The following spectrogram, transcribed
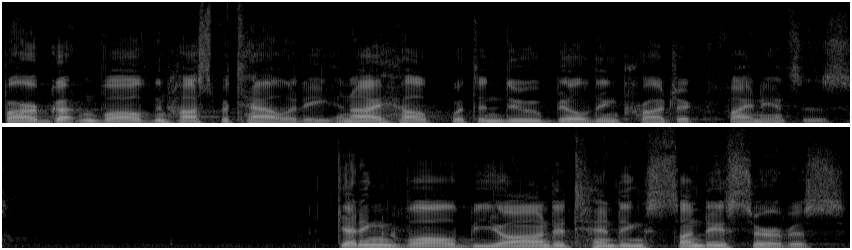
Barb got involved in hospitality, and I helped with the new building project finances. Getting involved beyond attending Sunday service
